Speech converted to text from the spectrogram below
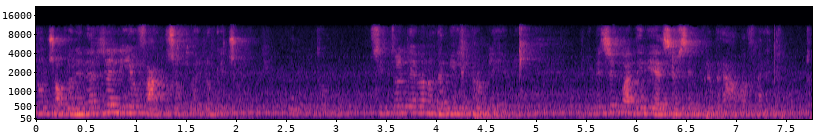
non ho quell'energia lì, io faccio quello che ho. Punto. Si toglievano da mille problemi. Invece qua devi essere sempre bravo a fare tutto.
